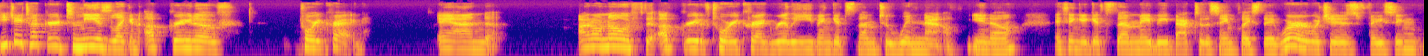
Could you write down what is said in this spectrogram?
PJ Tucker to me is like an upgrade of Torrey Craig, and I don't know if the upgrade of Torrey Craig really even gets them to win now. You know, I think it gets them maybe back to the same place they were, which is facing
